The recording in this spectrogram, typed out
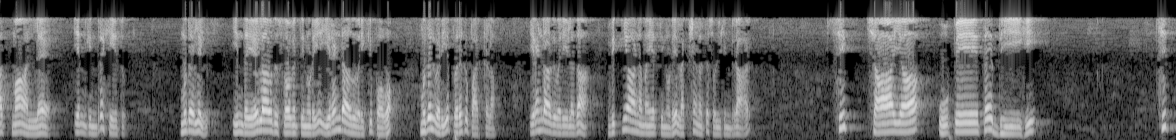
ஆத்மா அல்ல என்கின்ற ஹேது முதலில் இந்த ஏழாவது ஸ்லோகத்தினுடைய இரண்டாவது வரிக்கு போவோம் முதல் வரியை பிறகு பார்க்கலாம். இரண்டாவது வரியில தான் விஞ்ஞானமயத்தினுடைய லட்சணத்தை சொல்கின்றார். சித் சாயா உபேத தீஹி. சித்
